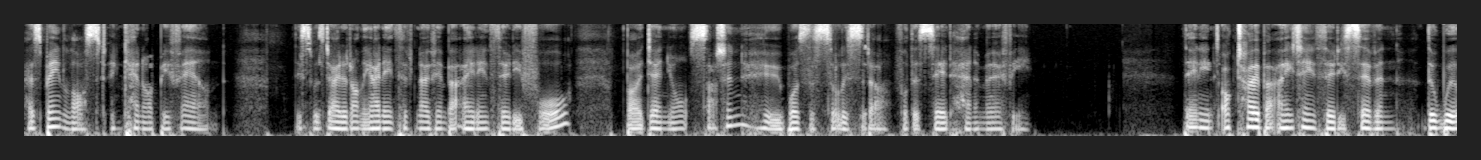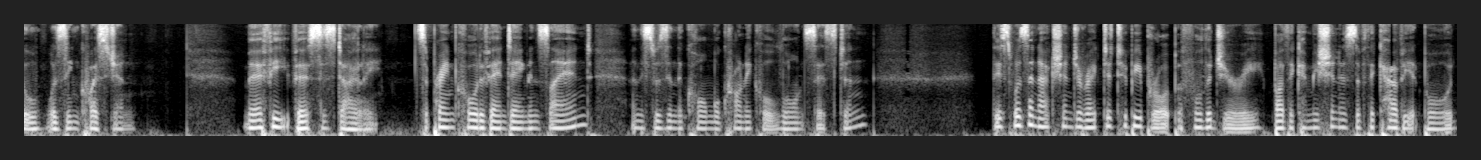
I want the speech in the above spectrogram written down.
has been lost and cannot be found. This was dated on the 18th of November 1834 by Daniel Sutton, who was the solicitor for the said Hannah Murphy. Then in October 1837, the will was in question. Murphy versus Daly, Supreme Court of Van Diemen's Land, and this was in the Cornwall Chronicle, Launceston. This was an action directed to be brought before the jury by the Commissioners of the Caveat Board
